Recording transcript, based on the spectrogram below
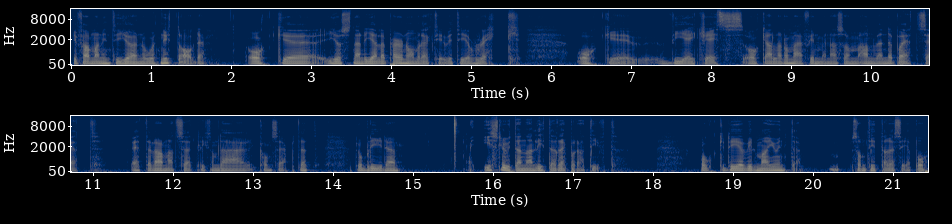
ifall man inte gör något nytt av det. Och eh, just när det gäller Paranormal Activity och REC och eh, VHS och alla de här filmerna som använder på ett sätt, ett eller annat sätt, liksom det här konceptet, då blir det i slutändan lite reparativt. Och det vill man ju inte mm, som tittare se på.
